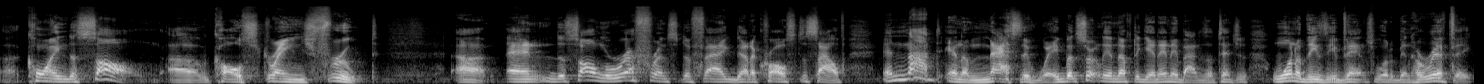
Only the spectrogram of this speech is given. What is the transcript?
uh, coined a song uh, called Strange Fruit. Uh, and the song referenced the fact that across the South, and not in a massive way, but certainly enough to get anybody's attention, one of these events would have been horrific.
